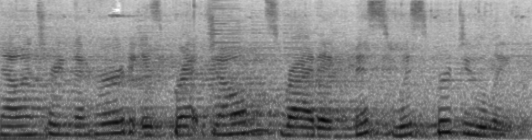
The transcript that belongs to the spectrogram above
Now entering the herd is Brett Jones riding Miss Whisper Dueling.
